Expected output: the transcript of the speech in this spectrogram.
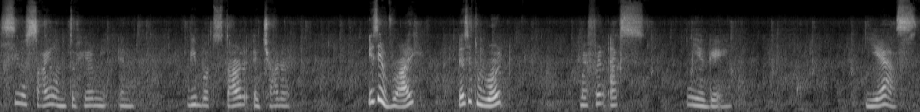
she was silent to hear me, and we both stared at each other. Is it right? Does it work? My friend asked me again. Yes,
